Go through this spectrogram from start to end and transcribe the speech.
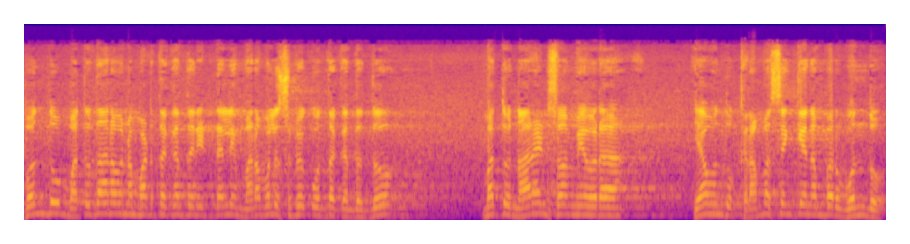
ಬಂದು ಮತದಾನವನ್ನು ಮಾಡ್ತಕ್ಕಂಥ ನಿಟ್ಟಿನಲ್ಲಿ ಮನವೊಲಿಸಬೇಕು ಅಂತಕ್ಕಂಥದ್ದು. ಮತ್ತು ನಾರಾಯಣ ಸ್ವಾಮಿಯವರ ಯಾವ ಒಂದು ಕ್ರಮ ಸಂಖ್ಯೆ ನಂಬರ್ ಒಂದು,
